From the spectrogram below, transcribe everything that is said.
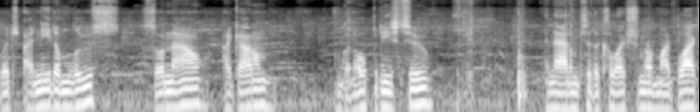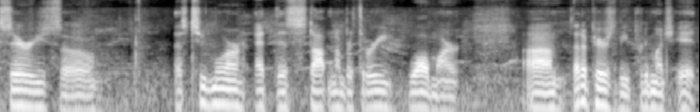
which I need them loose. So now I got them. I'm going to open these two and add them to the collection of my Black Series. So that's two more at this stop number three, Walmart. Um, that appears to be pretty much it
